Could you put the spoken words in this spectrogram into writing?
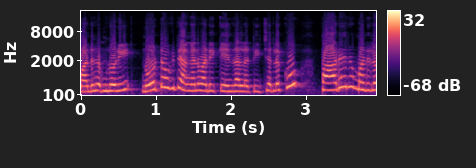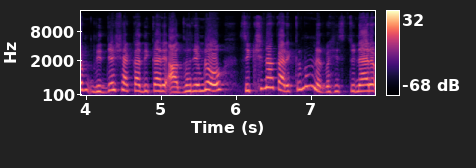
మండలంలోని నూట ఒకటి అంగన్వాడీ కేంద్రాల టీచర్లకు పాడేరు మండలం విద్యాశాఖాధికారి ఆధ్వర్యంలో శిక్షణా కార్యక్రమం నిర్వహిస్తున్నారు.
